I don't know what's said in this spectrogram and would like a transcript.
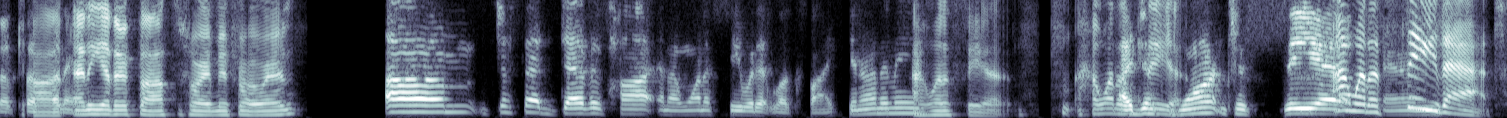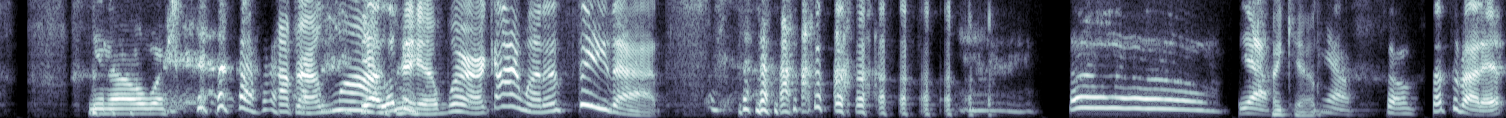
that's so God. funny. Any other thoughts before we move forward? um, just that Dev is hot, and I want to see what it looks like. You know what I mean? I want to see it. I want to see that I see just it. want to see it. I want to see that. You know, After a long Yeah, day me- at work, I want to see that. oh, yeah, I can't. yeah. So that's about it.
